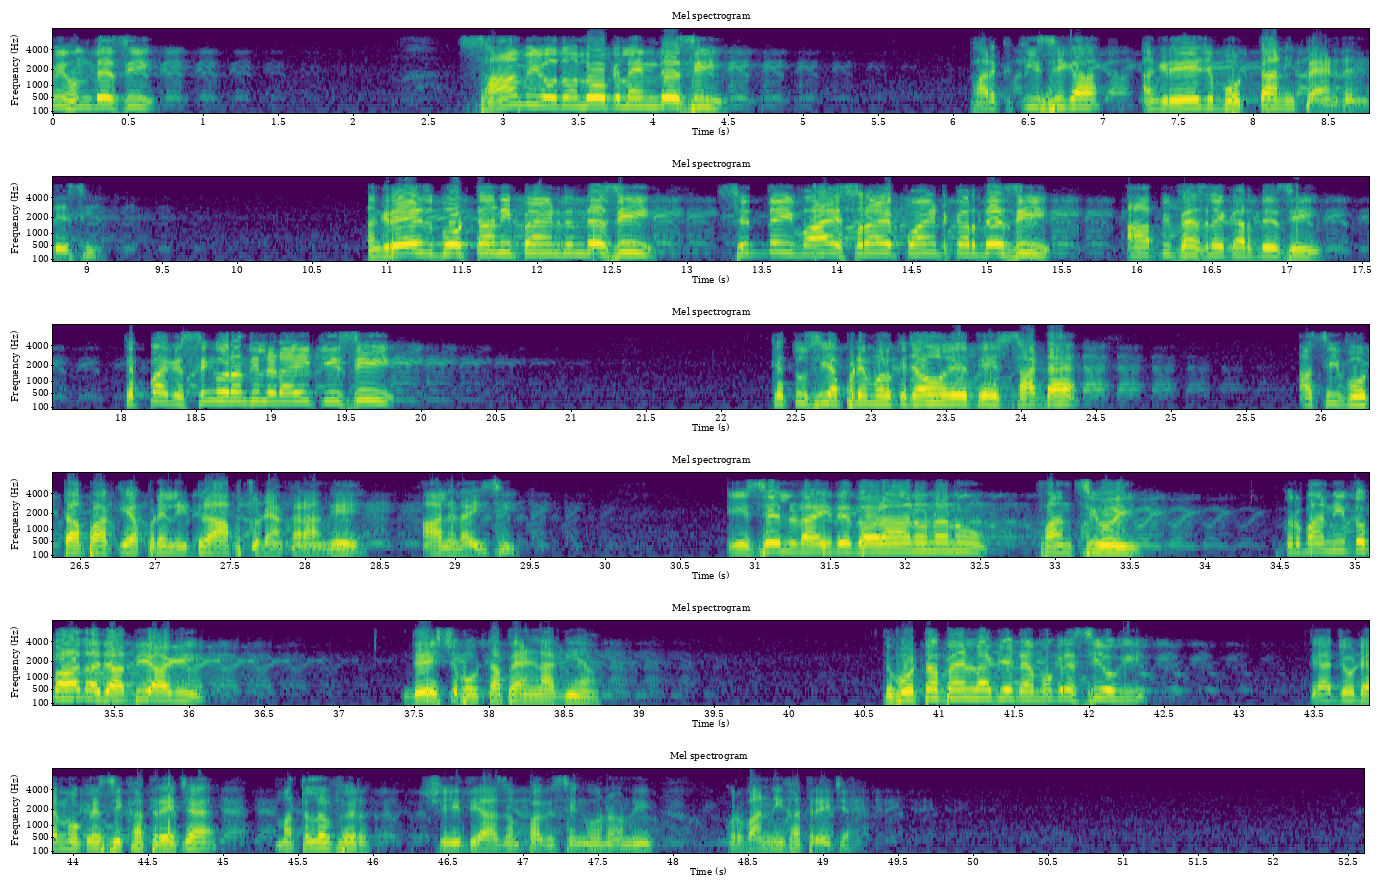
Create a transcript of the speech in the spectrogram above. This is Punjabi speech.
ਵੀ ਹੁੰਦੇ ਸੀ। ਸਾਹ ਵੀ ਉਦੋਂ ਲੋਕ ਲੈਂਦੇ ਸੀ। ਫ਼ਰਕ ਕੀ ਸੀਗਾ? ਅੰਗਰੇਜ਼ ਵੋਟਾਂ ਨਹੀਂ ਪੈਣ ਦਿੰਦੇ ਸੀ। ਅੰਗਰੇਜ਼ ਵੋਟਾਂ ਨਹੀਂ ਪੈਣ ਦਿੰਦੇ ਸੀ। ਸਿੱਧੇ ਹੀ ਵਾਇਸਰਾਏ ਪੁਆਇੰਟ ਕਰਦੇ ਸੀ। ਆਪ ਹੀ ਫੈਸਲੇ ਕਰਦੇ ਸੀ। ਤੇ ਭਗਤ ਸਿੰਘ ਹੋਰਾਂ ਦੀ ਲੜਾਈ ਕੀ ਸੀ? ਕਿ ਤੁਸੀਂ ਆਪਣੇ ਮੁਲਕ ਜਾਓ, ਇਹ ਦੇਸ਼ ਸਾਡਾ ਹੈ। ਅਸੀਂ ਵੋਟਾਂ ਪਾ ਕੇ ਆਪਣੇ ਲੀਡਰ ਆਪ ਚੁਣਿਆ ਕਰਾਂਗੇ। ਆਹ ਲੜਾਈ ਸੀ। ਇਸੇ ਲੜਾਈ ਦੇ ਦੌਰਾਨ ਉਹਨਾਂ ਨੂੰ ਫਾਂਸੀ ਹੋਈ। ਕੁਰਬਾਨੀ ਤੋਂ ਬਾਅਦ ਆਜ਼ਾਦੀ ਆ ਗਈ। ਦੇਸ਼ 'ਚ ਵੋਟਾਂ ਪੈਣ ਲੱਗ ਗਈਆਂ। ਤੇ ਵੋਟਾਂ ਪੈਣ ਲੱਗ ਗਈਆਂ, ਡੈਮੋਕ੍ਰੇਸੀ ਹੋ ਗਈ। ਤੇ ਅੱਜ ਉਹ ਡੈਮੋਕ੍ਰੇਸੀ ਖਤਰੇ 'ਚ ਹੈ। ਮਤਲਬ ਫਿਰ ਸ਼ਹੀਦ ਆਜ਼ਮ ਭਗਤ ਸਿੰਘ ਉਹਨਾਂ ਦੀ ਕੁਰਬਾਨੀ ਖਤਰੇ 'ਚ ਹੈ।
